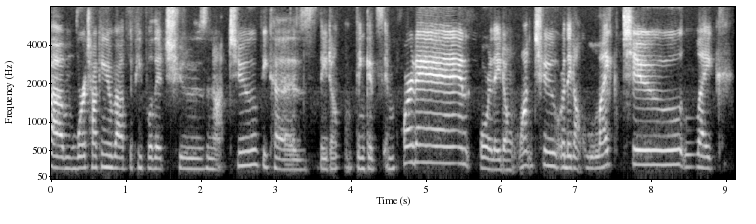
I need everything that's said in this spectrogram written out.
Um, we're talking about the people that choose not to because they don't think it's important or they don't want to or they don't like to. Like,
